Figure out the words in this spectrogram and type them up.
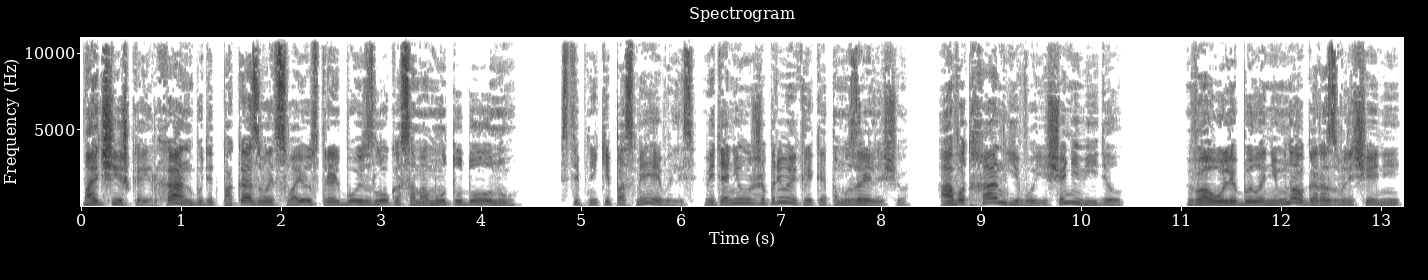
Мальчишка Ирхан будет показывать свою стрельбу из лука самому Тудуну. Степники посмеивались, ведь они уже привыкли к этому зрелищу, а вот хан его еще не видел. В ауле было немного развлечений,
